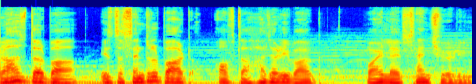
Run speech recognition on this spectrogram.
Raj Derwa is the central part of the Hajaribagh Wildlife Sanctuary.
